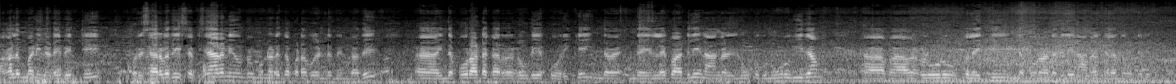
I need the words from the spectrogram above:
அகலும் பணி நடைபெற்று ஒரு சர்வதேச விசாரணை ஒன்று முன்னெடுக்கப்பட வேண்டும் என்பது இந்த போராட்டக்காரர்களுடைய கோரிக்கை. இந்த இந்த நிலைப்பாட்டிலே நாங்கள் நூற்றுக்கு நூறு வீதம் அவர்களோடு ஒத்துழைத்து இந்த போராட்டத்திலே நாங்கள் கலந்து கொண்டிருக்கிறோம்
